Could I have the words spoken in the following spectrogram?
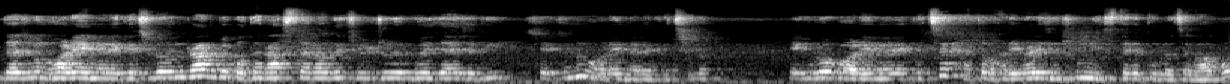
যার জন্য ঘরে এনে রেখেছিল। রাখবে কোথায়? রাস্তায় রাখবে চুরি চুরি হয়ে যায় যদি, সেই জন্য ঘরে এনে রেখেছিল। এগুলো ঘরে এনে রেখেছে। এত ভারী ভারী জিনিসগুলো নিচ থেকে তুলেছে, ভাবো।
